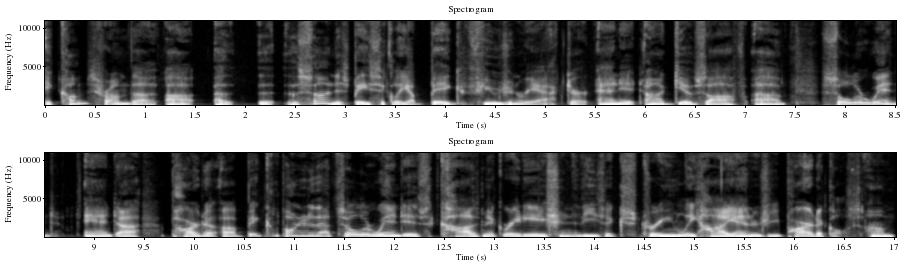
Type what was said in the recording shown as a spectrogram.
It comes from the uh, uh, the, the sun is basically a big fusion reactor and it uh, gives off uh, solar wind. And uh, part of a big component of that solar wind is cosmic radiation, these extremely high energy particles. Um,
